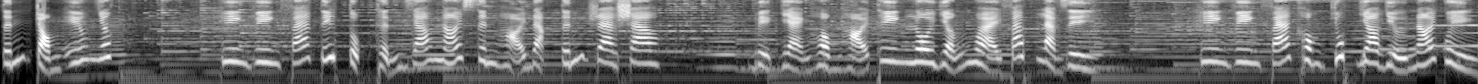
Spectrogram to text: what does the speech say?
tính trọng yếu nhất. Hiên viên phá tiếp tục thỉnh giáo nói xin hỏi đặc tính ra sao? Biệt dạng hồng hỏi thiên lôi dẫn ngoại pháp là gì? Hiên viên phá không chút do dự nói quyền.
